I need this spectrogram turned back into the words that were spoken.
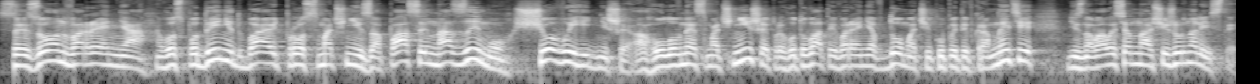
Сезон варення. Господині дбають про смачні запаси на зиму. Що вигідніше, а головне смачніше приготувати варення вдома чи купити в крамниці, дізнавалися наші журналісти.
